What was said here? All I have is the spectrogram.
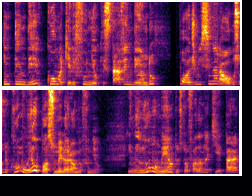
entender como aquele funil que está vendendo pode me ensinar algo sobre como eu posso melhorar o meu funil. Em nenhum momento estou falando aqui para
